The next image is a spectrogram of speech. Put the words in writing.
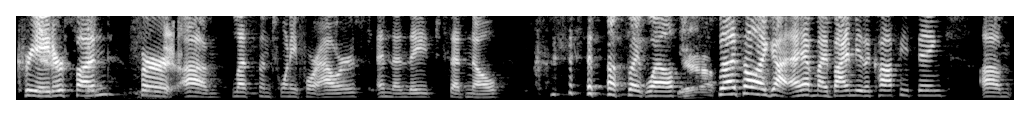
Creator fund for yeah. um, less than 24 hours, and then they said no. I was like, well, yeah. so that's all I got. I have my buy me the coffee thing. Um,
